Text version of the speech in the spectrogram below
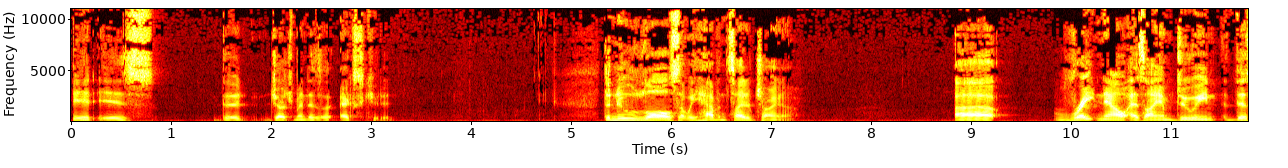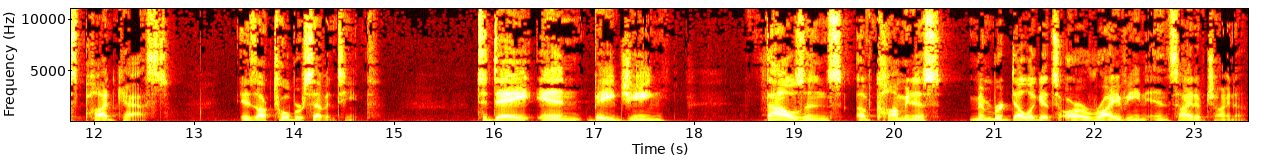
it is the judgment is executed. The new laws that we have inside of China. Uh, right now, as I am doing this podcast, is October 17th. Today in Beijing, thousands of communist member delegates are arriving inside of China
